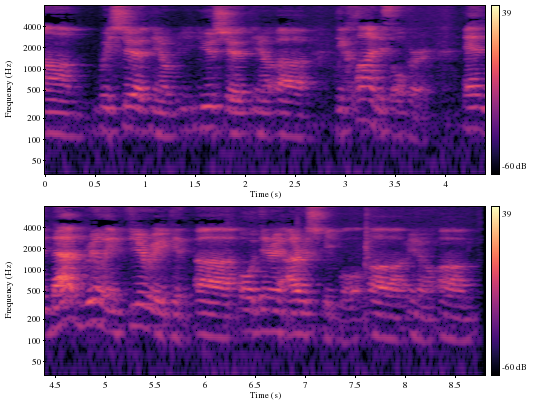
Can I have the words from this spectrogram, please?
um, we should, you know, you should, you know, uh, decline this offer. And that really infuriated uh, ordinary Irish people. Uh, you know, um,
